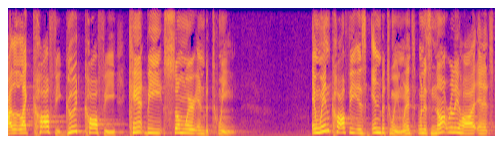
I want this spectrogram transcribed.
Right? Like coffee, good coffee can't be somewhere in between. And when coffee is in between, when it's, when it's not really hot and it's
